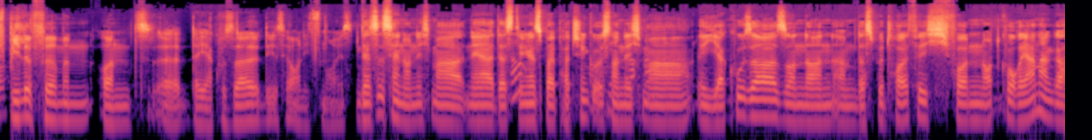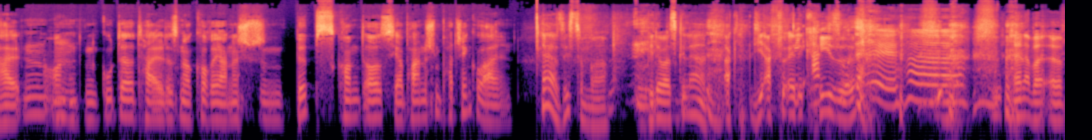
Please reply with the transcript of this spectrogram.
Spielefirmen und äh, der Yakuza, die ist ja auch nichts Neues. Das ist ja noch nicht mal, naja, das Oh. Ding ist bei Pachinko ist noch nicht mal Yakuza, sondern ähm, das wird häufig von Nordkoreanern gehalten und Hm. ein guter Teil des nordkoreanischen BIPs kommt aus japanischen Pachinko-Hallen. Ja, siehst du mal. Wieder was gelernt. Ak die aktuelle Wie Krise. aktuell. Nein, aber äh,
